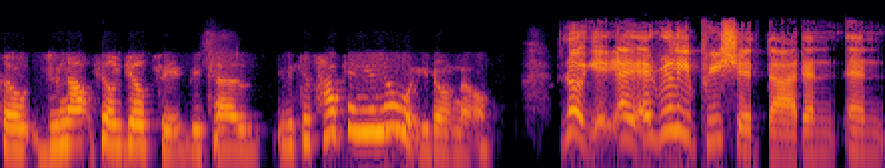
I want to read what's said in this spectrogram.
so do not feel guilty because, because how can you know what you don't know? No, I, I really appreciate that, and and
